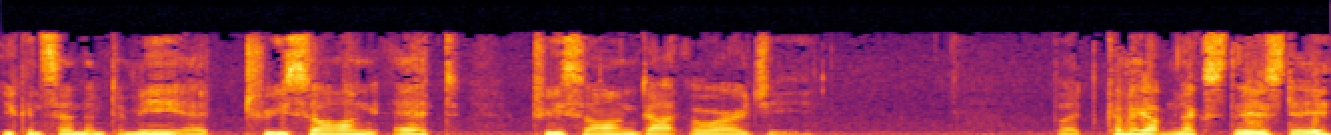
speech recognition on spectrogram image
you can send them to me at treesong at treesong.org. But coming up next Thursday,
